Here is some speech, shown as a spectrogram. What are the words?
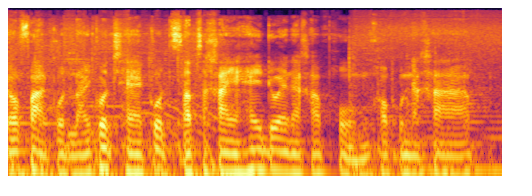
ก็ฝากกดไลค์กดแชร์กด Subscribe ให้ด้วยนะครับ ผมขอบคุณนะครับ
